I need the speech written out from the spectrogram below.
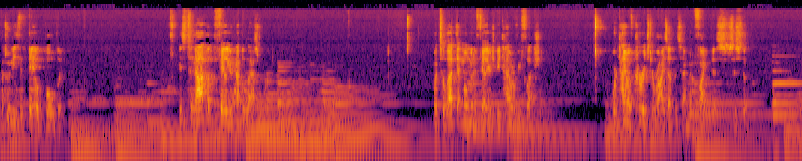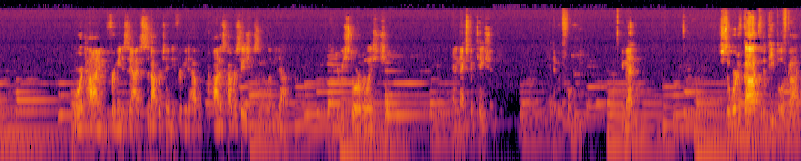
That's what it means to fail boldly. It's to not let failure have the last word but to let that moment of failure to be a time of reflection or time of courage to rise up and say, I'm going to fight this system. Or time for me to say, this is an opportunity for me to have an honest conversation with someone let me down and to restore a relationship and an expectation and to move forward. Amen? Is the word of God for the people of God.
